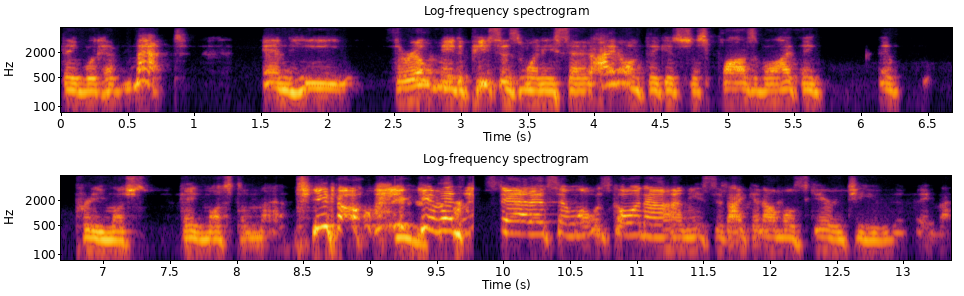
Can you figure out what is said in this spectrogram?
they would have met? And he thrilled me to pieces when he said, I don't think it's just plausible. I think they pretty much they must have met, you know, given status and what was going on. He said, I can almost guarantee you that they met.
